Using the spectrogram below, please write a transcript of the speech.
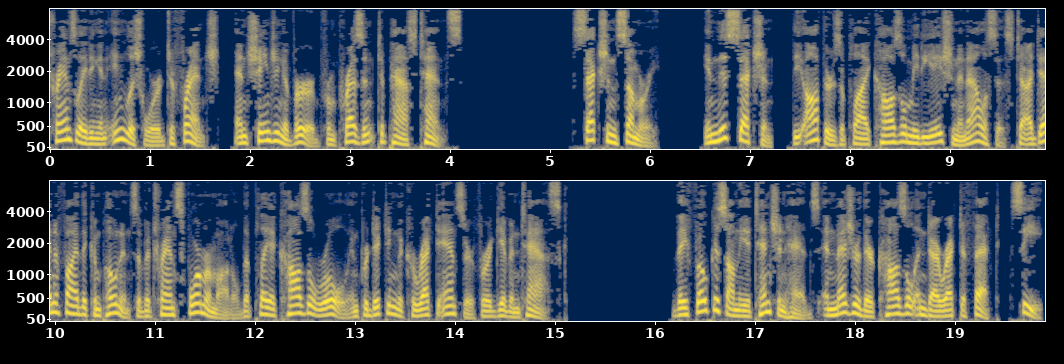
translating an English word to French, and changing a verb from present to past tense. Section Summary In this section, the authors apply causal mediation analysis to identify the components of a transformer model that play a causal role in predicting the correct answer for a given task. They focus on the attention heads and measure their causal indirect effect, C,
